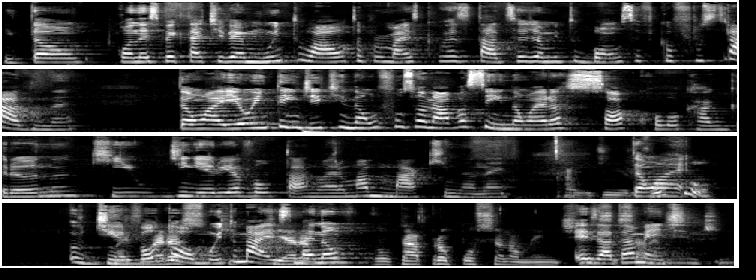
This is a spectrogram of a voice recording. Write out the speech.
Então, quando a expectativa é muito alta, por mais que o resultado seja muito bom, você fica frustrado, né? Então aí eu entendi que não funcionava assim, não era só colocar grana que o dinheiro ia voltar, não era uma máquina, né? Ah, o dinheiro Então, voltou. O dinheiro Mas não voltou era muito que- mais, que mas não voltar proporcionalmente. Exatamente. né?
